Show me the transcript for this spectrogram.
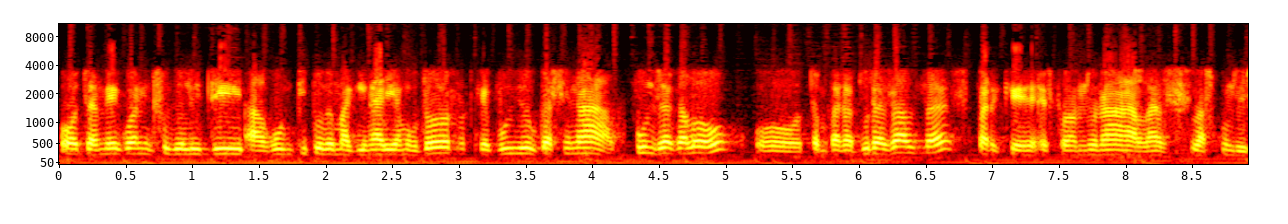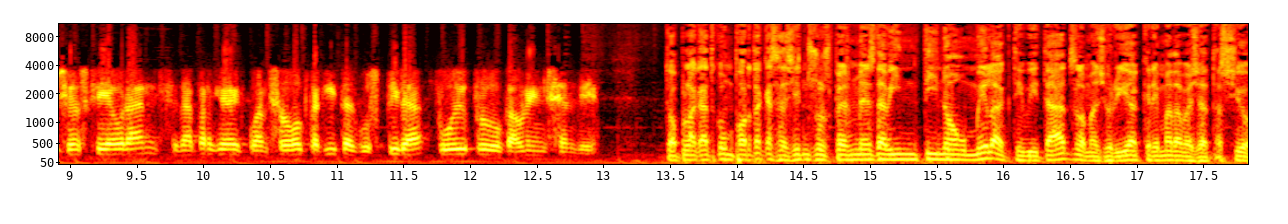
o també quan s'utilitzi algun tipus de maquinària motor que pugui ocasionar punts de calor o temperatures altes perquè es poden donar les, les condicions que hi haurà serà perquè qualsevol petita guspira pugui provocar un incendi. Tot plegat comporta que s'hagin suspès més de 29.000 activitats, la majoria crema de vegetació.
